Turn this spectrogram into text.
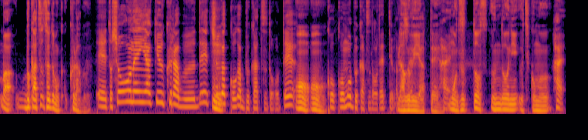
まあ部活？それともクラブ？えっ、と、少年野球クラブで、中学校が部活動で、うん。うん。高校も部活動でっていう形で。ラグビーやって、はい。もうずっと運動に打ち込むはい。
